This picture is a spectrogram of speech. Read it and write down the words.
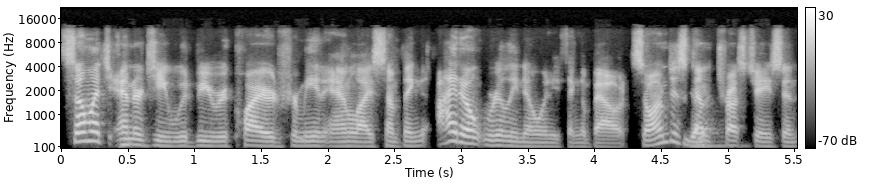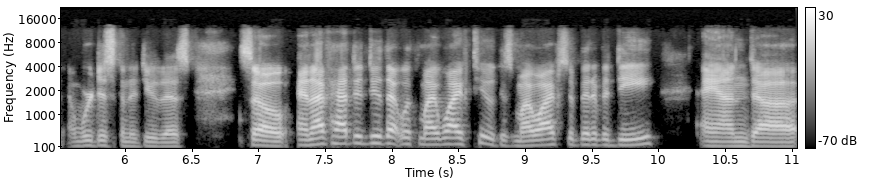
so much mm. energy would be required for me to analyze something I don't really know anything about. So I'm just going to trust Jason and we're just going to do this. So, and I've had to do that with my wife too, because my wife's a bit of a D. And, uh,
